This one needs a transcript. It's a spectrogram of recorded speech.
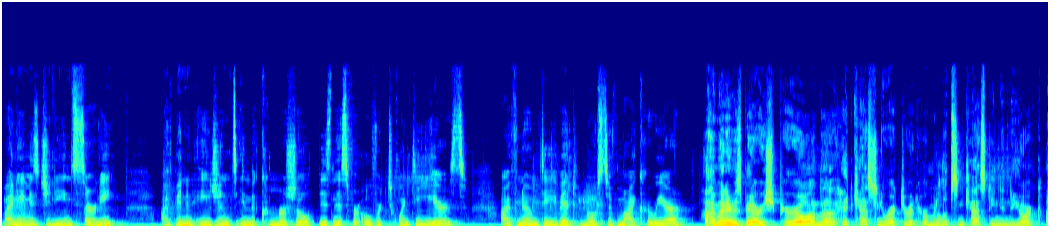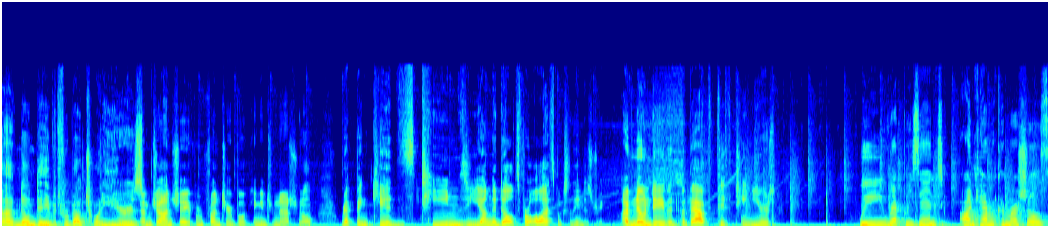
My name is Janine Cerny. I've been an agent in the commercial business for over 20 years. I've known David most of my career. Hi, my name is Barry Shapiro. I'm a head casting director at Herman Lipson Casting in New York. I've known David for about 20 years. I'm John Shea from Frontier Booking International, repping kids, teens, young adults for all aspects of the industry. I've known David about 15 years. We represent on-camera commercials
